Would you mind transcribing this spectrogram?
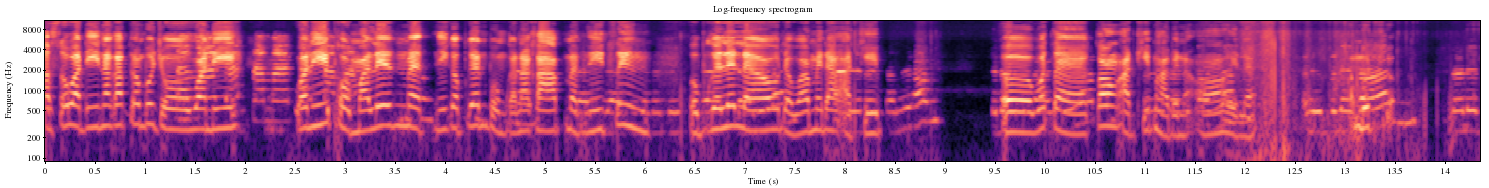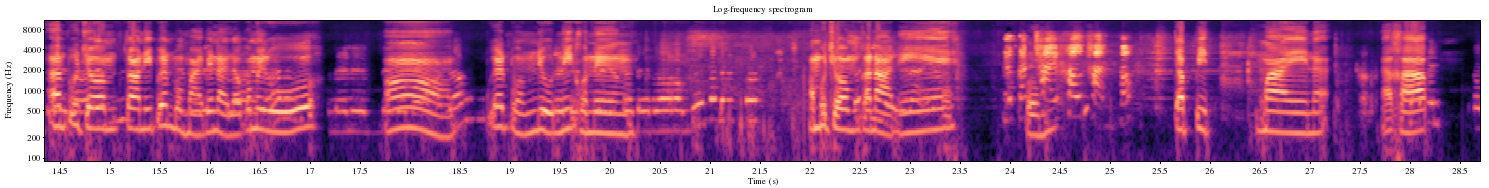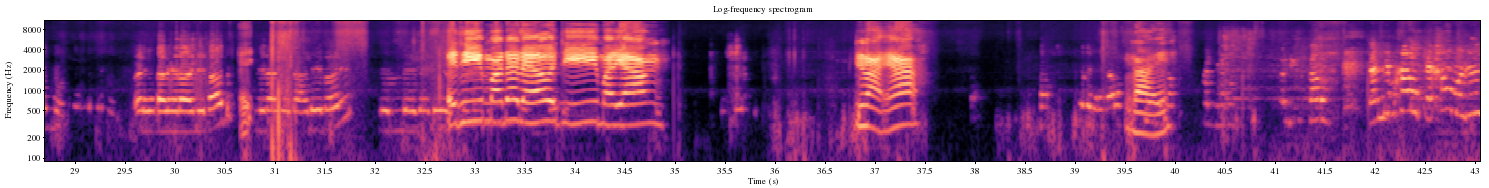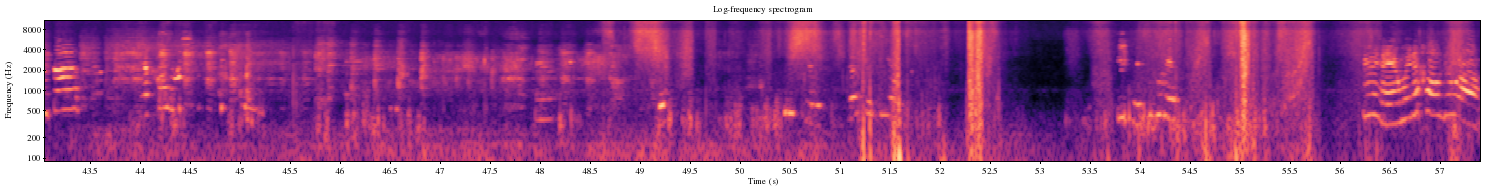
าวสวัสดีนะครับท่านผู้ชมวันนี้ วันนี้ผมมาเล่นแมปนี้กับเพื่อนผมกันนะครับแมปนี้ซึ่งผมเคยเล่นแล้ว แต่ว่าไม่ได้อัดคลิป เออว่าแต่กล้องอัดคลิปหายไปไหนอ๋อเห็นแล้วท่านผู้ชมตอนนี้เพื่อนผมหายไปไหนเราก็ไม่รู้อ๋อเพื่อนผมอยู่นี่คนหนึ่งท่านผู้ชมขนาดนี้แล้วก็ใช้เข้าทันปะจะปิดไมค์นะนะครับ ไอทีมาได้แล้วไอทีมายังอยู่ไหนอะไหนกันรีบเข้าแกเข้ามาเลยจ้าแกเข้ามาพี่ไหนยังไม่ได้เข้าด้วยอะ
